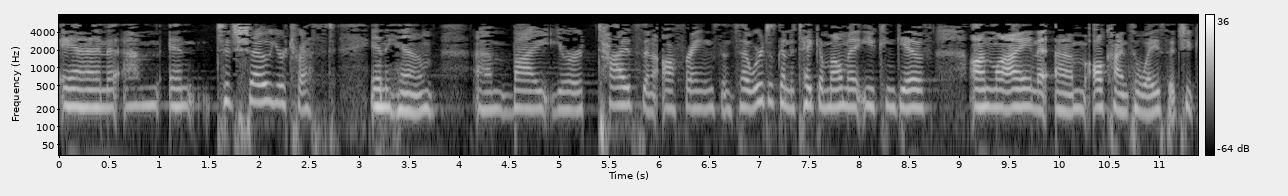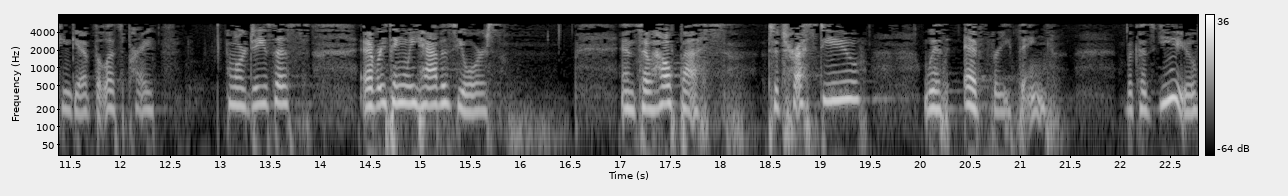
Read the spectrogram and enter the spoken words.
and um, and to show your trust in Him um, by your tithes and offerings. And so we're just going to take a moment. You can give online, um, all kinds of ways that you can give. But let's pray. Lord Jesus, everything we have is yours, and so help us to trust you with everything because you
